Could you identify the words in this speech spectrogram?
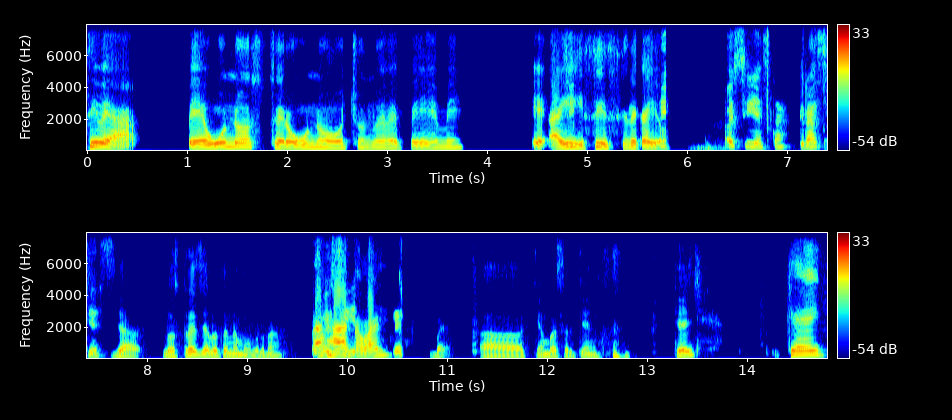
Sí, vea. P101889 PM. Eh, ahí, sí, sí le cayó. Hoy sí está. Gracias. Ya, los tres ya lo tenemos, ¿verdad? Ajá, sí, cabal. Bueno, ah, ¿quién va a ser quién? Kate. Kate,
